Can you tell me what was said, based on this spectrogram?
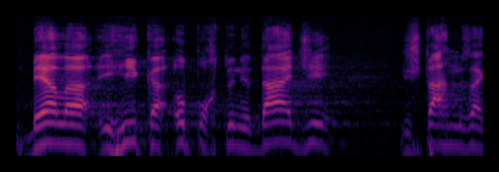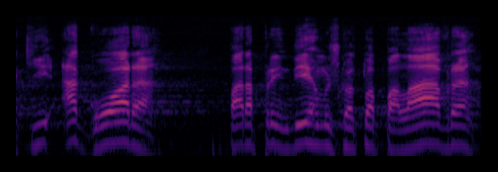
bela e rica oportunidade de estarmos aqui agora para aprendermos com a tua palavra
